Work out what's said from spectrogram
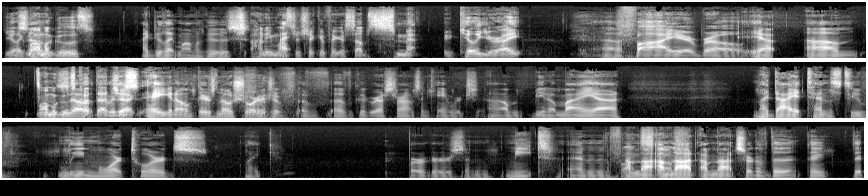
You like So- Mama Goose? I do like Mama Goose. Honey mustard chicken finger sub sma- kill you, right? Uh, Fire, bro. yeah. Um, Mama Goose, so, cut that I mean, check. this- hey, you know, there's no shortage of, of, of good restaurants in Cambridge. Um, you know, my uh, my diet tends to lean more towards like burgers and meat, and I'm not I'm not I'm not sort of the the, the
